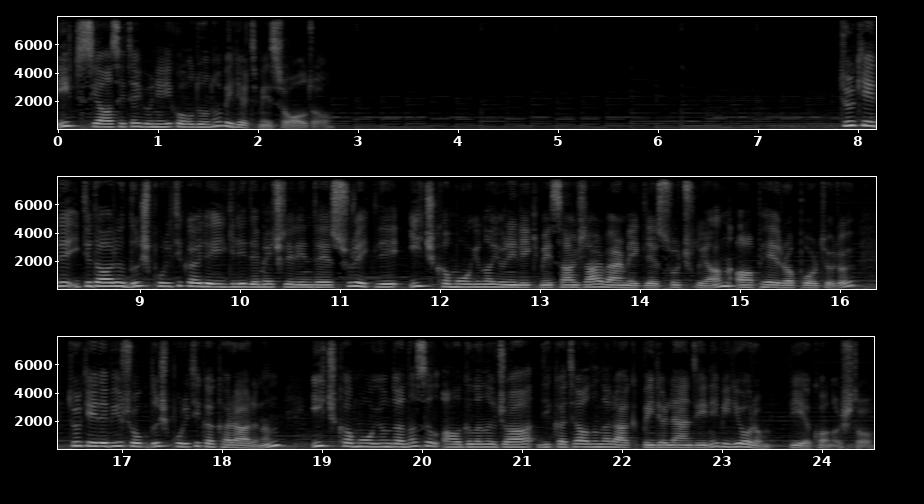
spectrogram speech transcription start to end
iç siyasete yönelik olduğunu belirtmesi oldu. Türkiye'de iktidarı dış politika ile ilgili demeçlerinde sürekli iç kamuoyuna yönelik mesajlar vermekle suçlayan AP raportörü, Türkiye'de birçok dış politika kararının iç kamuoyunda nasıl algılanacağı dikkate alınarak belirlendiğini biliyorum diye konuştu.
